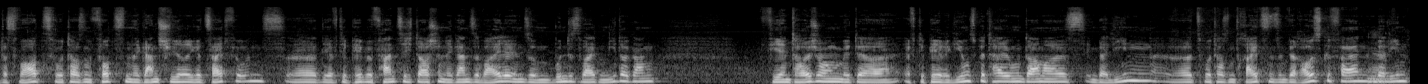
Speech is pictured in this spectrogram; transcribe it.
Das war 2014 eine ganz schwierige Zeit für uns. Äh, Die FDP befand sich da schon eine ganze Weile in so einem bundesweiten Niedergang. Viel Enttäuschung mit der FDP-Regierungsbeteiligung damals in Berlin. Äh, 2013 sind wir rausgefallen in Ja. Berlin.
